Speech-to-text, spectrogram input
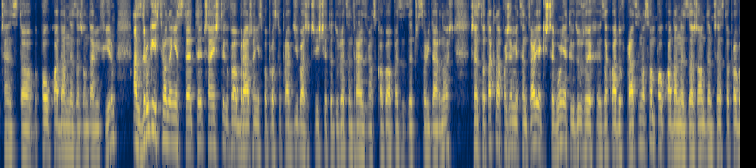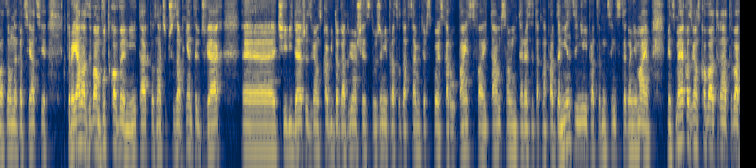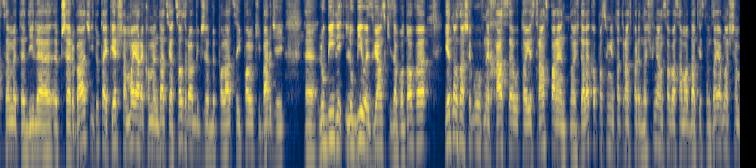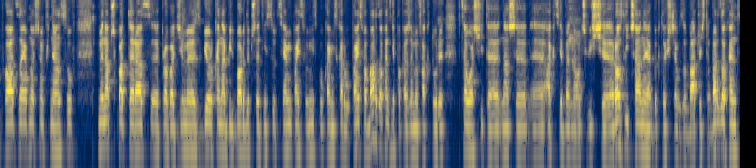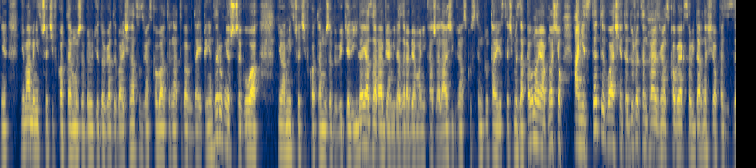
często poukładane zarządami firm, a z drugiej strony niestety część tych wyobrażeń jest po prostu prawdziwa. Rzeczywiście te duże centrale związkowe, OPZZ czy Solidarność, często tak na poziomie centrali, jak i szczególnie tych dużych zakładów pracy, no są poukładane z zarządem, często prowadzą negocjacje, które ja nazywam wódkowymi, tak, to znaczy przy zamkniętych drzwiach e, ci liderzy związkowi dogadują się z dużymi pracodawcami też spółek Skarbu Państwa i tam są interesy tak naprawdę między nimi pracownicy nic z tego nie mają. Więc my jako Związkowa Alternatywa chcemy te deale e, przerwać i tutaj pierwsza moja rekomendacja, co zrobić, żeby Polacy i Polki bardziej e, lubili i lubiły związki zawodowe. Jedno z naszych głównych haseł to jest transparentność, daleko posunięta transparentność finansowa. Sam od lat jestem za jawnością płac, za jawnością finansów. My na przykład teraz e, prowadzimy zbiórkę na billboardy przed instytucjami państwowymi, spółkami Skarbu Państwa. Bardzo chętnie pokażemy faktury. W całości te nasze akcje będą oczywiście rozliczane, jakby ktoś chciał zobaczyć, to bardzo chętnie. Nie mamy nic przeciwko temu, żeby ludzie dowiadywali się, na co Związkowa Alternatywa wydaje pieniądze, również w szczegółach. Nie mam nic przeciwko temu, żeby wiedzieli, ile ja zarabiam, ile zarabia Monika Żelazik. W związku z tym tutaj jesteśmy za pełną jawnością, a niestety właśnie te duże centrale związkowe jak Solidarność i OPZZ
